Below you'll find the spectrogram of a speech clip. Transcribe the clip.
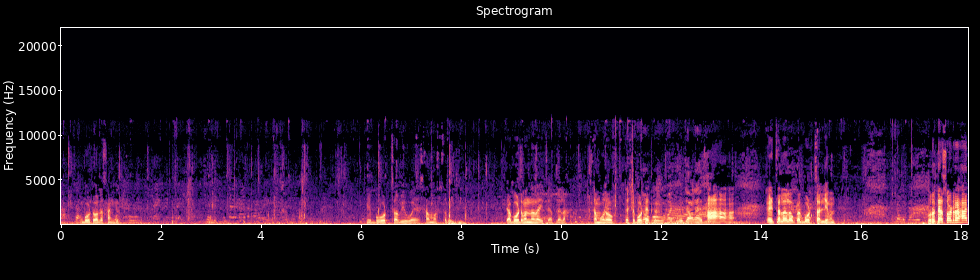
हा. बोटवाला सांगेल. हो, हो. हे बोटचा व्ह्यू आहे असा मस्त पैकी त्या बोट मधनं जायचंय आपल्याला. समोर तसे बोट आहेत का? है हा हा हा ए चला लवकर बोट चालली म्हण बरं त्या सोड राहात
